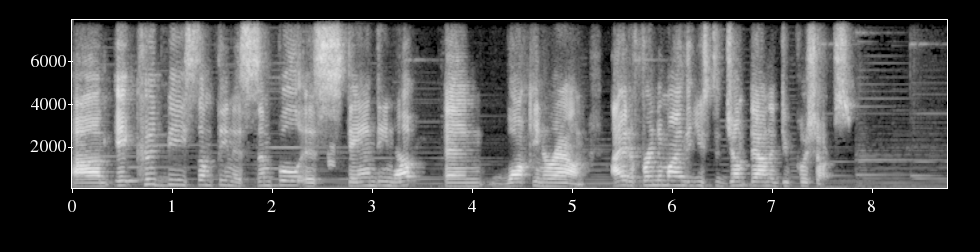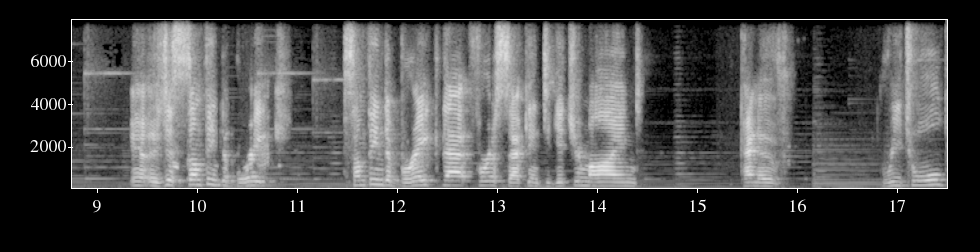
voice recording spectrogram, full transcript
Um, it could be something as simple as standing up and walking around. I had a friend of mine that used to jump down and do push-ups. You know, it's just something to break something to break that for a second to get your mind kind of retooled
